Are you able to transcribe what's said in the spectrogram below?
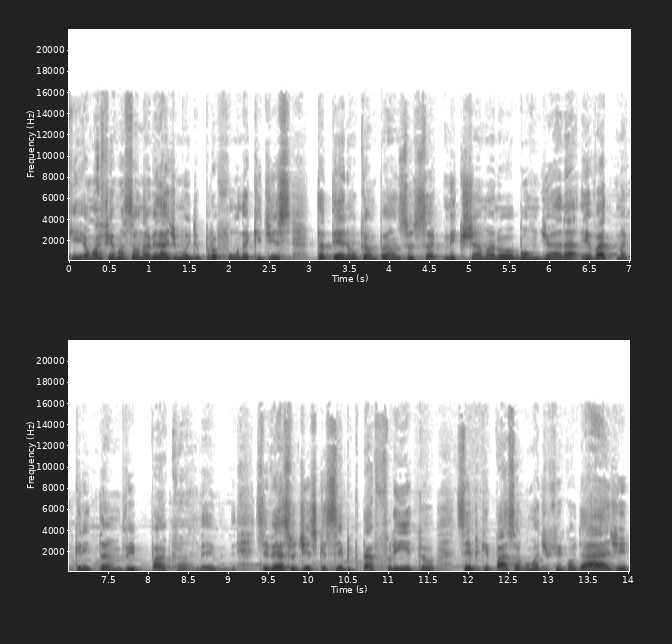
que é uma afirmação, na verdade, muito profunda, que diz Tatenu Kampansu Mikshamano Bondjana Evatma Kritam Vipakam. Esse verso diz que sempre que está aflito, sempre que passa alguma dificuldade,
